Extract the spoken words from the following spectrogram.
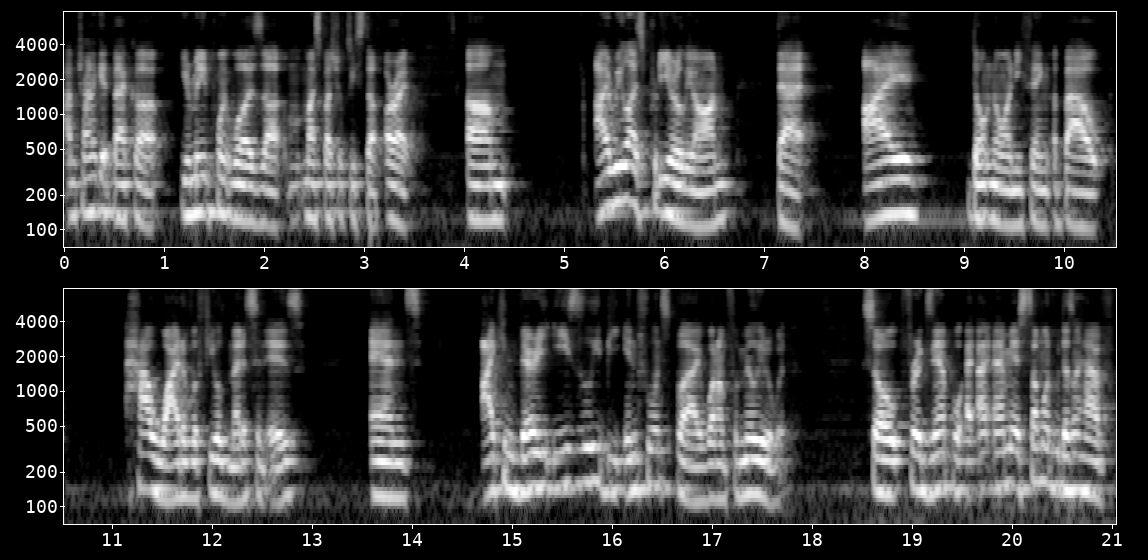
I'm trying to get back up. Your main point was uh, my specialty stuff. All right. Um, I realized pretty early on that I don't know anything about how wide of a field medicine is, and I can very easily be influenced by what I'm familiar with. So, for example, I, I mean, as someone who doesn't have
